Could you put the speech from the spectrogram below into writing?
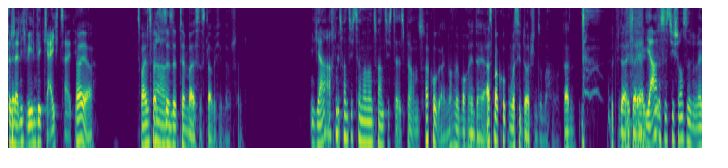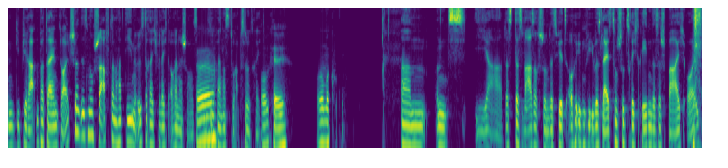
Wahrscheinlich wählen wir gleichzeitig. Ah ja. 22. Ähm, September ist es, glaube ich, in Deutschland. Ja, 28. 29. ist bei uns. Ach, guck an, noch eine Woche hinterher. Erstmal gucken, was die Deutschen so machen. Und dann wird wieder hinterher Ja, das ist die Chance. Wenn die Piratenpartei in Deutschland es noch schafft, dann hat die in Österreich vielleicht auch eine Chance. Äh, Insofern hast du absolut recht. Okay. Mal gucken. Ähm, und ja, das, das war's auch schon. Dass wir jetzt auch irgendwie über das Leistungsschutzrecht reden, das erspare ich euch.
